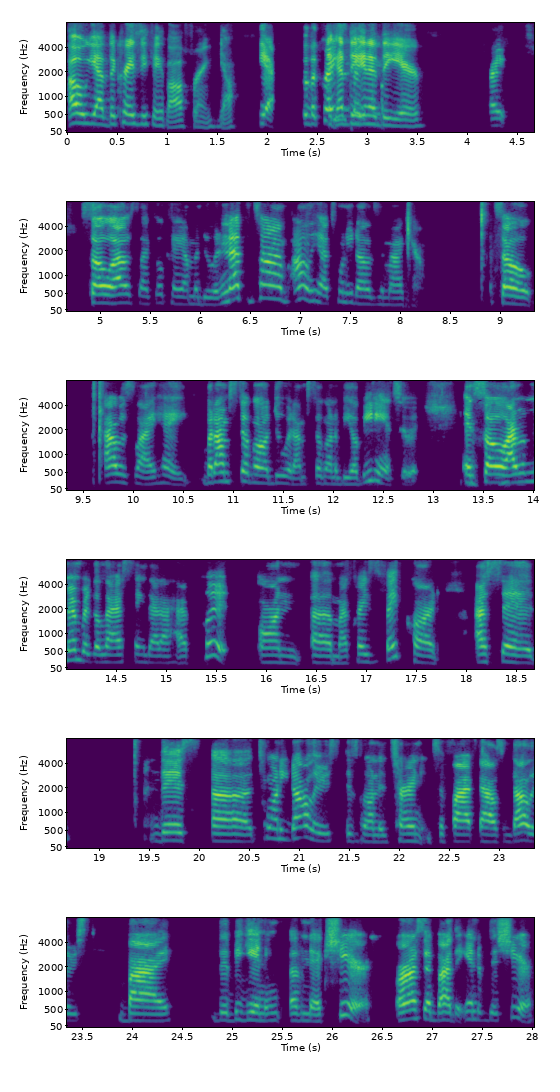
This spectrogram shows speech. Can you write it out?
Oh yeah, the crazy faith offering. Yeah. Yeah. So the crazy like at the end of the year. So I was like, okay, I'm gonna do it. And at the time, I only had twenty dollars in my account. So I was like, hey, but I'm still gonna do it. I'm still gonna be obedient to it. And so I remember the last thing that I had put on uh, my crazy faith card. I said, this uh $20 is going to turn into $5,000 by the beginning of next year, or I said by the end of this year.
